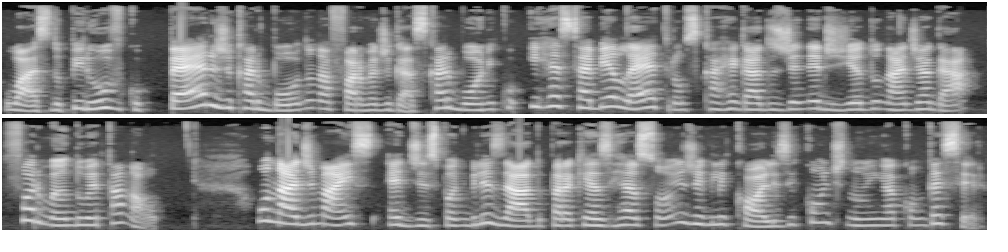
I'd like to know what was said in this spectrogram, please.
O ácido pirúvico perde carbono na forma de gás carbônico e recebe elétrons carregados de energia do NADH, formando o etanol. O NAD+, é disponibilizado para que as reações de glicólise continuem a acontecer.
